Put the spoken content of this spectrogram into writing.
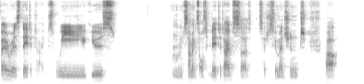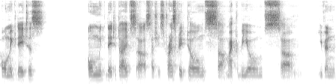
various data types. We use um, some exotic data types, uh, such as you mentioned, uh, omic data, omic data types uh, such as transcriptomes, microbiomes, um, even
